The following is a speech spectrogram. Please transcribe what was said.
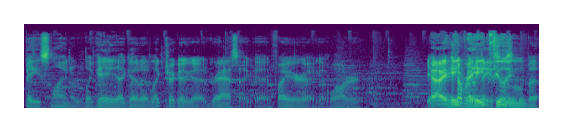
baseline of like, hey, I got electric, I got grass, I got fire, I got water. Yeah, I hate Cover I hate bases a little feeling.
